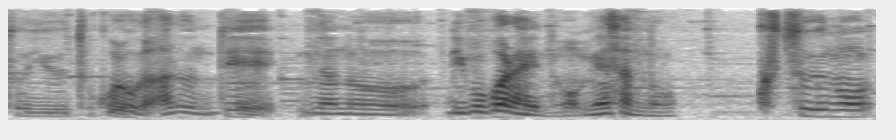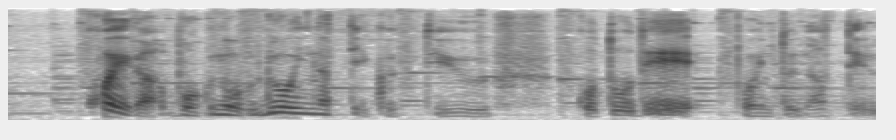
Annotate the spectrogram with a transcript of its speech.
というところがあるんであのリボ払いの皆さんの苦痛の声が僕の潤いになっていくっていうことでポイントになってるっ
